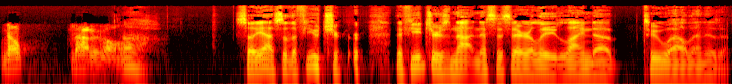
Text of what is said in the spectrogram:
Nope, not at all. Oh. So yeah, so the future, the future is not necessarily lined up too well, then, is it?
